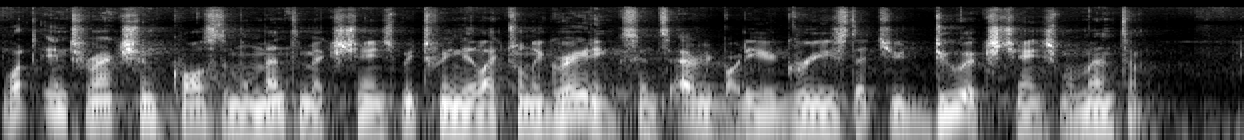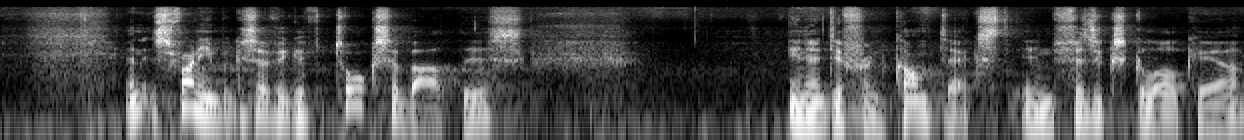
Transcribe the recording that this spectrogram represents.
what interaction caused the momentum exchange between the electron and grating, since everybody agrees that you do exchange momentum? And it's funny because I give talks about this, in a different context, in physics colloquia,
